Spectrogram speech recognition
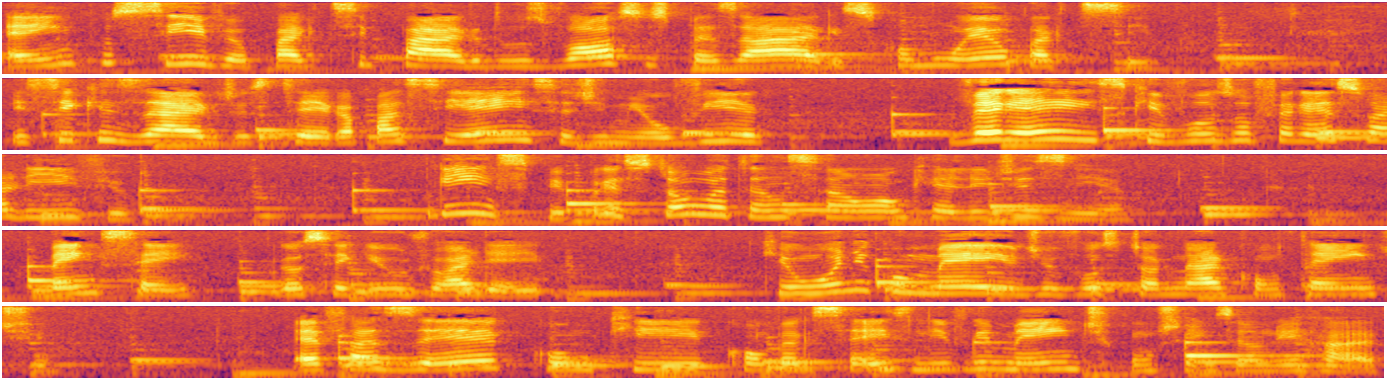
é impossível participar dos vossos pesares como eu participo. E se quiserdes ter a paciência de me ouvir, vereis que vos ofereço alívio. Príncipe prestou atenção ao que ele dizia. Bem sei, prosseguiu o joalheiro, que o único meio de vos tornar contente é fazer com que converseis livremente com Shenzhen Nihar.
